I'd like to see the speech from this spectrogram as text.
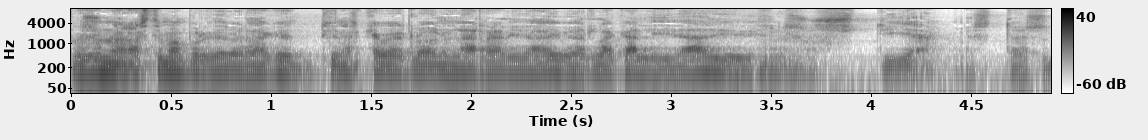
Pues es una lástima porque de verdad que tienes que verlo en la realidad y ver la calidad y dices, mm. hostia, esto es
